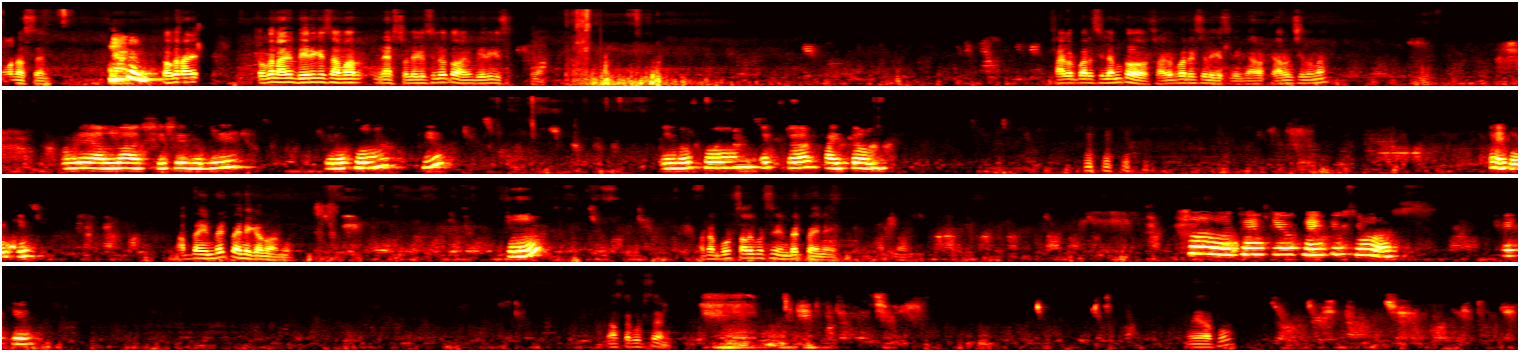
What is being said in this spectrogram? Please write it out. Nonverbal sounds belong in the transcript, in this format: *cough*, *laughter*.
কেমন আছেন? *coughs* তখন আমি তখন আমি বেরিয়ে গেছি আমার নেট চলে গেছিল তো আমি বেরিয়ে গেছিলাম সাগর পাড়ে ছিলাম তো সাগর পাড়ে চলে গেছিলি কারণ ছিল না। ওরে আল্লাহ শেষে যদি এরকম কি? এরকম একটা পাইতাম। *laughs* তাই নাকি আপনার ইনভাইট পাইনি কেন আমি? হুম? আপনার বোট চালু করছেন ইনভাইট পাই নাই। আপনার হ্যাঁ thank you thank you so much thank you নাস্তা করছেন? 钱也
